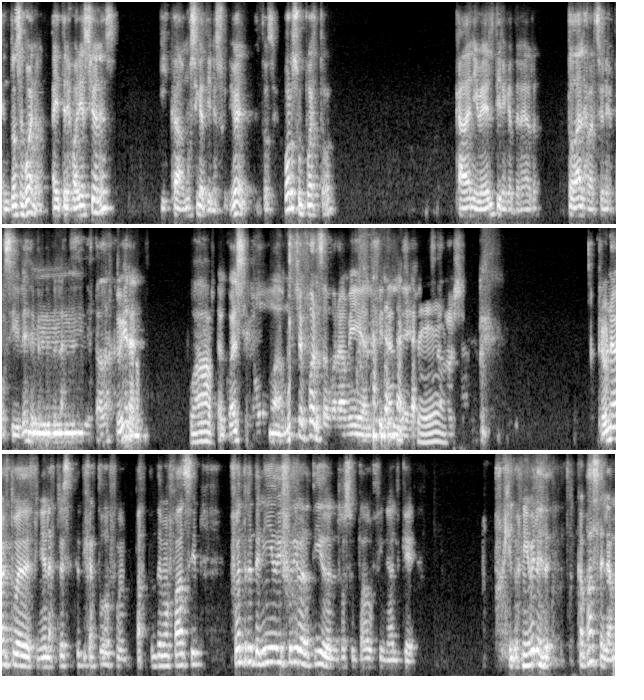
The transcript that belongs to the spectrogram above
entonces, bueno, hay tres variaciones y cada música tiene su nivel. Entonces, por supuesto, cada nivel tiene que tener todas las versiones posibles dependiendo de los mm. estados que hubieran. Wow. Lo cual llevó a mucho esfuerzo para mí al final del desarrollo. Pero una vez tuve definir las tres estéticas, todo fue bastante más fácil. Fue entretenido y fue divertido el resultado final que porque los niveles, de, capaz la,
